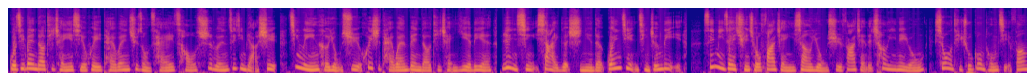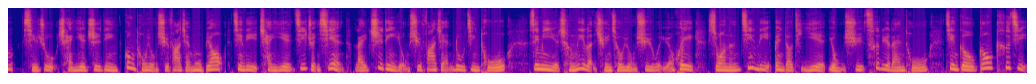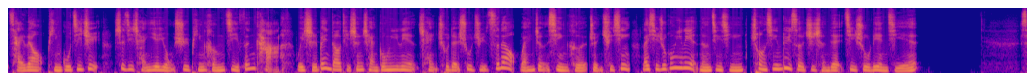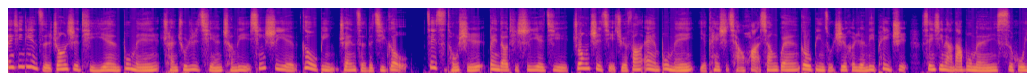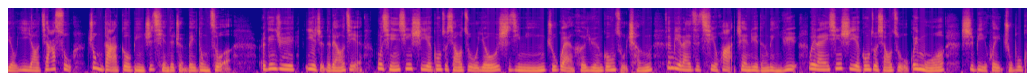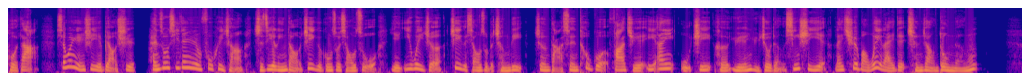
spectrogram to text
国际半导体产业协会台湾区总裁曹世伦最近表示，净零和永续会是台湾半导体产业链韧性下一个十年的关键竞争力。Simi 在全球发展一项永续发展的倡议内容，希望提出共同解方，协助产业制定共同永续发展目标，建立产业基准线，来制定永续发展路径图。Simi 也成立了全球永续委员会，希望能建立半导体业永续策略蓝图，建构高科技材料评估机制，设计产业永续平衡计分卡，维持半导体生产供应链产出的数据资料完整性和准确性，来。协助供应链能进行创新绿色制成的技术链接。三星电子装置体验部门传出日前成立新事业诟病专责的机构。在此同时，半导体事业界装置解决方案部门也开始强化相关诟病组织和人力配置。三星两大部门似乎有意要加速重大诟病之前的准备动作。而根据业者的了解，目前新事业工作小组由十几名主管和员工组成，分别来自企划、战略等领域。未来新事业工作小组规模势必会逐步扩大。相关人士也表示，韩宗熙担任副会长，直接领导这个工作小组，也意味着这个小组的成立，正打算透过发掘 AI、5G 和元宇宙等新事业，来确保未来的成长动能。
